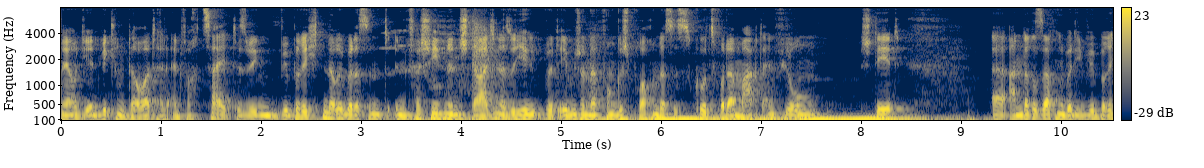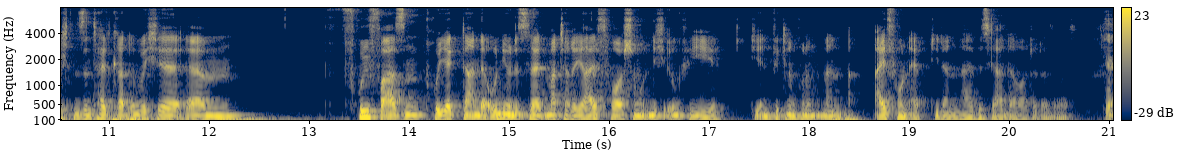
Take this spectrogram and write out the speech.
ja, und die Entwicklung dauert halt einfach Zeit. Deswegen, wir berichten darüber, das sind in verschiedenen Stadien. Also hier wird eben schon davon gesprochen, dass es kurz vor der Markteinführung steht. Äh, andere Sachen, über die wir berichten, sind halt gerade irgendwelche ähm, Frühphasenprojekte an der Uni und das ist halt Materialforschung und nicht irgendwie die Entwicklung von einer iPhone-App, die dann ein halbes Jahr dauert oder sowas. Ja.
